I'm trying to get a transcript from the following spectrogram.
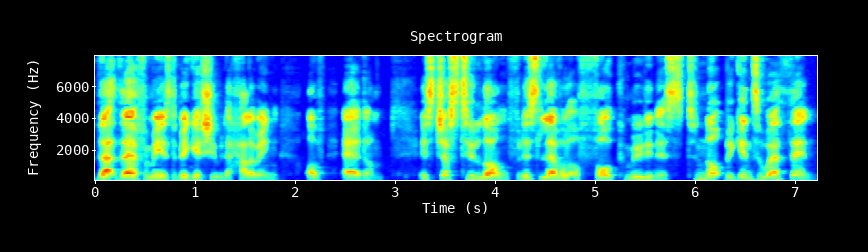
That there for me is the big issue with the Hallowing of Heirdom. It's just too long for this level of folk moodiness to not begin to wear thin.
